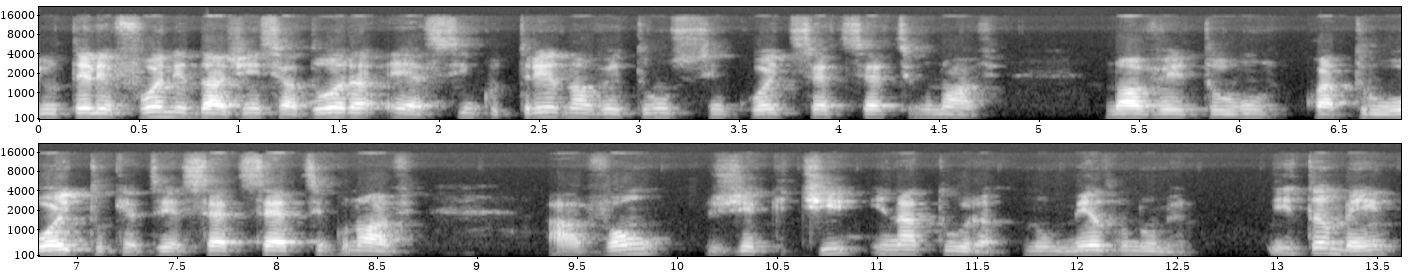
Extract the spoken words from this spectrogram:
e o telefone da agenciadora é 53981587759. 98148, quer dizer, 7759. Avon, Jequiti e Natura, no mesmo número. E também,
